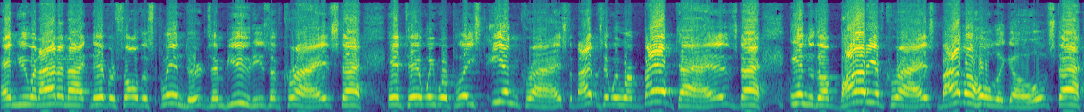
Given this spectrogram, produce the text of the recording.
And you and I tonight never saw the splendors and beauties of Christ uh, until we were placed in Christ. The Bible said we were baptized uh, into the body of Christ by the Holy Ghost. Uh,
